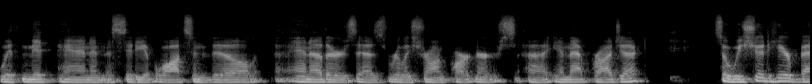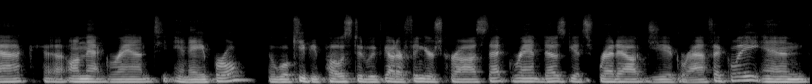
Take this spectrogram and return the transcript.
with MidPen and the city of Watsonville and others as really strong partners uh, in that project. So we should hear back uh, on that grant in April, and we'll keep you posted. We've got our fingers crossed. That grant does get spread out geographically, and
